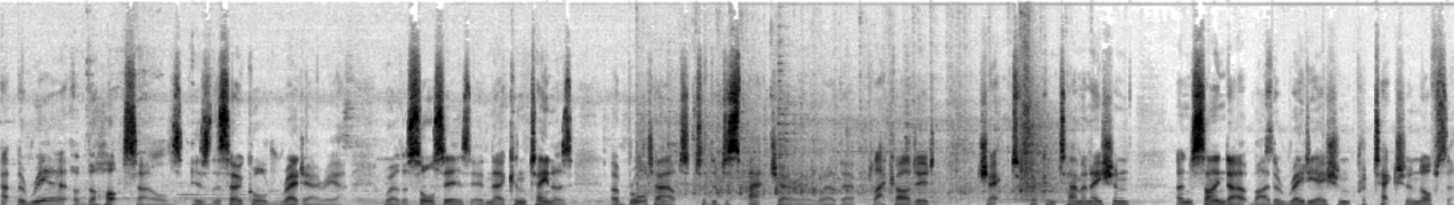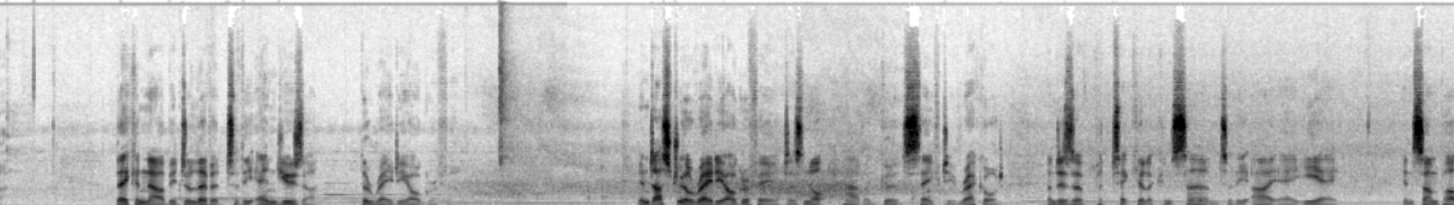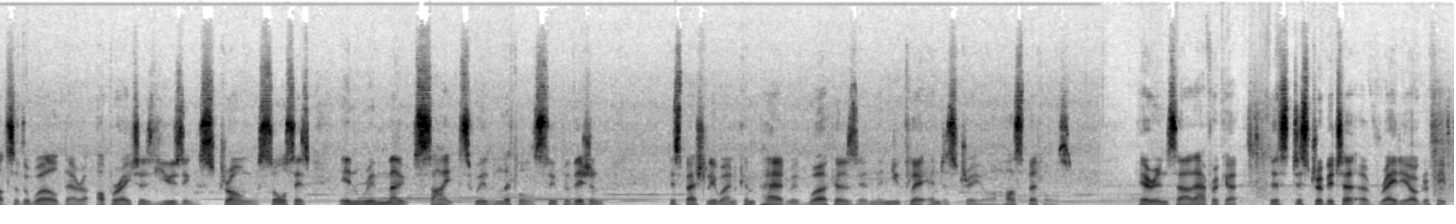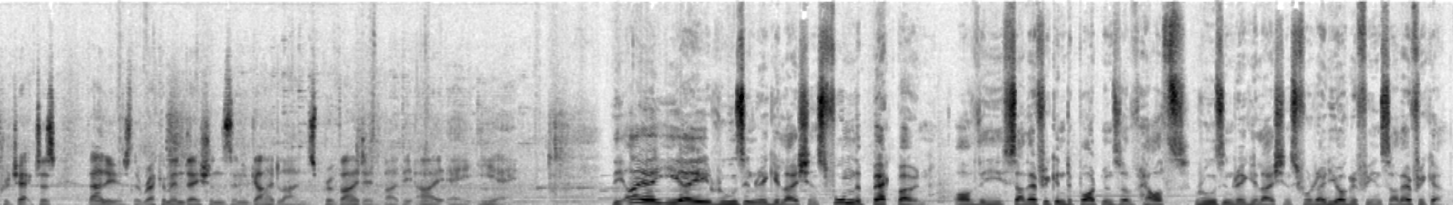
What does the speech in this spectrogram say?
At the rear of the hot cells is the so-called red area, where the sources in their containers are brought out to the dispatch area where they're placarded, checked for contamination and signed out by the radiation protection officer. They can now be delivered to the end user, the radiographer. Industrial radiography does not have a good safety record and is of particular concern to the IAEA. In some parts of the world, there are operators using strong sources in remote sites with little supervision, especially when compared with workers in the nuclear industry or hospitals. Here in South Africa, this distributor of radiography projectors values the recommendations and guidelines provided by the IAEA. The IAEA rules and regulations form the backbone of the South African Departments of Health's rules and regulations for radiography in South Africa.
